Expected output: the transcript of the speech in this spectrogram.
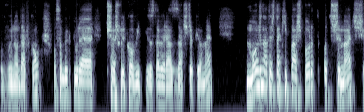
podwójną dawką, osoby, które przeszły COVID i zostały raz zaszczepione. Można też taki paszport otrzymać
